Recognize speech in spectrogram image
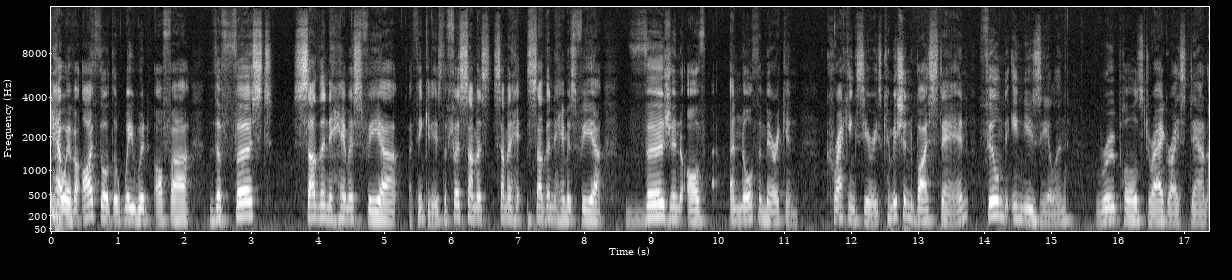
maybe. however, I thought that we would offer the first Southern Hemisphere, I think it is, the first summer, summer Southern Hemisphere version of a North American cracking series commissioned by Stan, filmed in New Zealand, RuPaul's Drag Race Down Under.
